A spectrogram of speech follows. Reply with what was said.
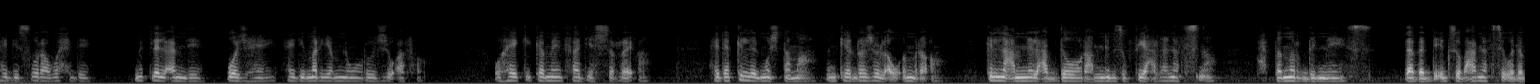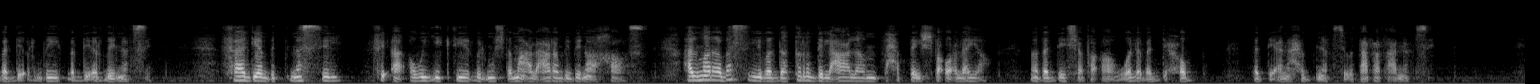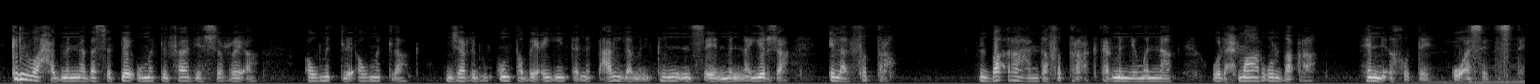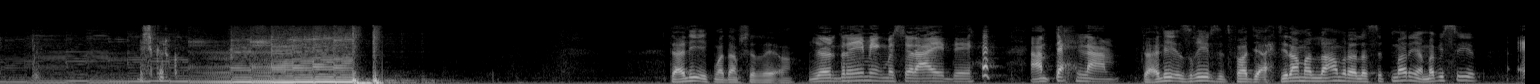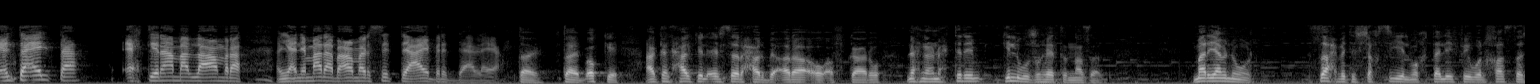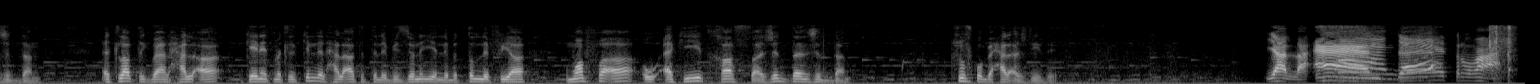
هيدي صورة وحدة مثل العملة وجهين هيدي مريم نور والجوقفة وهيك كمان فادية الشريقة. هيدا كل المجتمع إن كان رجل أو امرأة كلنا عم نلعب دور عم نكذب فيه على نفسنا حتى نرضي الناس. لا بدي أكذب على نفسي ولا بدي أرضيك بدي أرضي نفسي. فادية بتمثل فئة قوية كتير بالمجتمع العربي بنوع خاص. هالمرة بس اللي بدها ترضي العالم حتى يشفقوا عليها. ما بدي شفقة ولا بدي حب بدي أنا أحب نفسي وأتعرف على نفسي. كل واحد منا بس تلاقوا مثل فادية الشريقة أو مثلي أو مثلك. نجرب نكون طبيعيين تنتعلم من كل إنسان منا يرجع إلى الفطرة. البقرة عندها فطرة أكثر مني ومنك والحمار والبقرة هن إخوتي وأساتذتي. بشكركم. تعليقك مدام شريقة. You're dreaming مسير عايدي عم تحلم. تعليق صغير ست فادية احتراما لعمرها لست مريم ما بيصير. انت قلت احتراما لعمرها يعني مرة بعمر ستة عيب رد عليها. طيب طيب أوكي. على كل حال كل إنسان حر بارائه وأفكاره. نحن نحترم كل وجهات النظر. مريم نور صاحبة الشخصية المختلفة والخاصة جدا. اطلالتك بهالحلقة كانت مثل كل الحلقات التلفزيونية اللي بتطلب فيها موفقة وأكيد خاصة جدا جدا. بشوفكم بحلقة جديدة. يلا. And, and three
